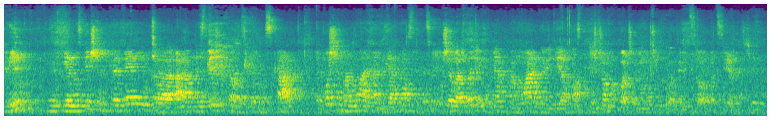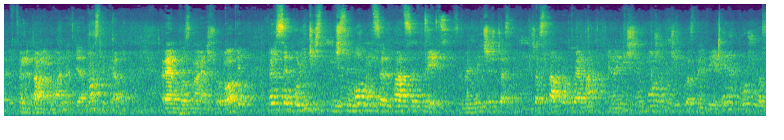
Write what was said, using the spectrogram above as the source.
Крім діагностичних критеріїв, е, анамнестичних або скарг, також мануальна діагностика. Це дуже важливий момент мануальної діагностики, що ми хочемо очікувати від цього пацієнта. Це не та мануальна діагностика, Рембо знає, що робить. Перше, болючість між суглобом це 23. Це найбільша часта проблема, і найбільше ми можемо чітко знайти. Єдине, прошу вас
